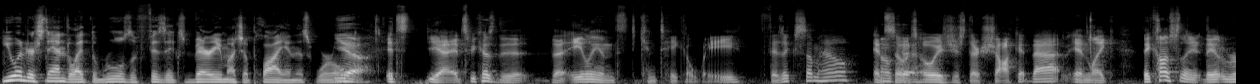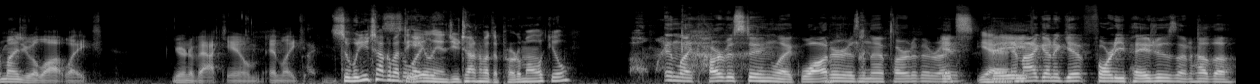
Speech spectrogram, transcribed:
you understand that like the rules of physics very much apply in this world. Yeah. It's yeah, it's because the the aliens can take away physics somehow, and so it's always just their shock at that, and like they constantly they remind you a lot like you're in a vacuum, and like So when you talk about So, the like- aliens, you talking about the proto molecule. protomolecule? And like harvesting like water, isn't that part of it, right? it's Yeah. They, Am I gonna get forty pages on how the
